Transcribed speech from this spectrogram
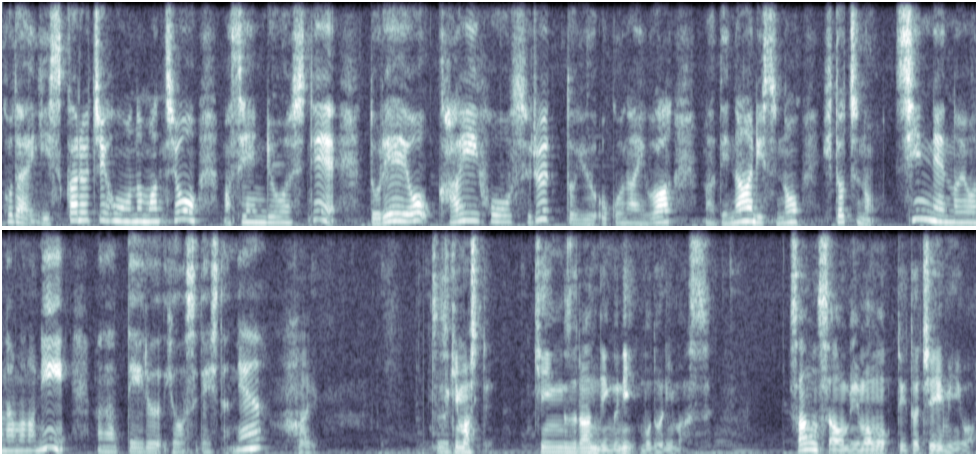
古代ギスカル地方の町を占領して奴隷を解放するという行いは、まあ、デナーリスの一つの信念のようなものになっている様子でしたね。はい続きましてキングズランディングに戻りますサンサを見守っていたジェイミーは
